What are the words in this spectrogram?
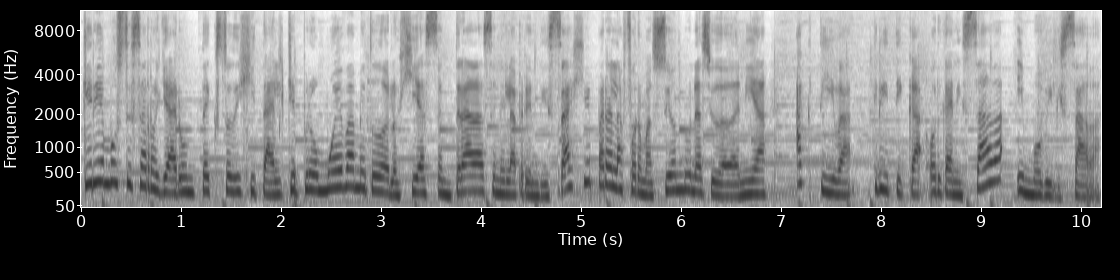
Queremos desarrollar un texto digital que promueva metodologías centradas en el aprendizaje para la formación de una ciudadanía activa, crítica, organizada y movilizada.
